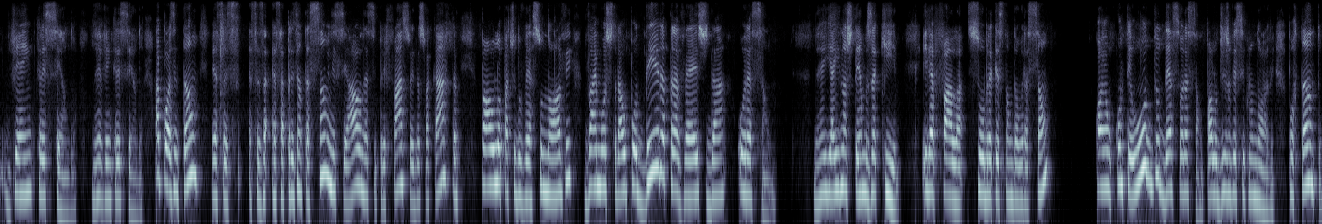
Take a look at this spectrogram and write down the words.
vem crescendo, né? Vem crescendo. Após então essas, essas, essa apresentação inicial, nesse prefácio aí da sua carta, Paulo, a partir do verso 9, vai mostrar o poder através da oração. Né? E aí nós temos aqui, ele fala sobre a questão da oração, qual é o conteúdo dessa oração? Paulo diz no versículo 9: Portanto,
